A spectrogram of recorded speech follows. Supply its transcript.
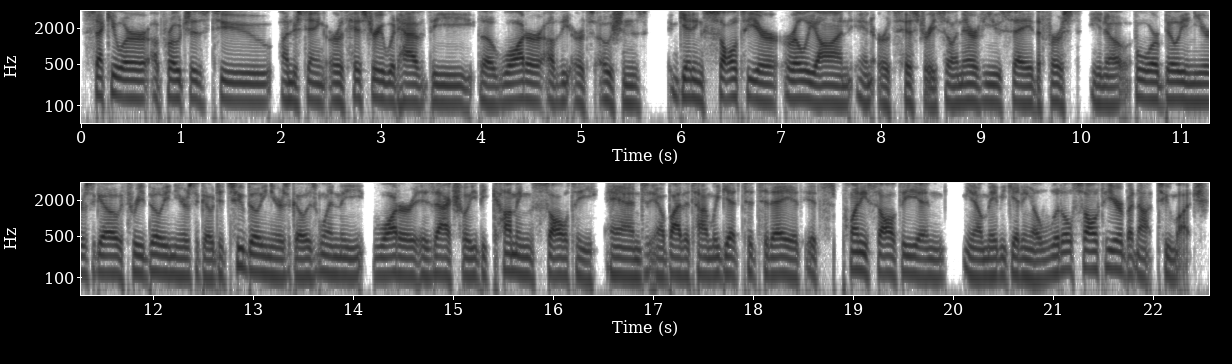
Secular approaches to understanding Earth history would have the the water of the Earth's oceans getting saltier early on in Earth's history. So in their view, say the first, you know, four billion years ago, three billion years ago to two billion years ago is when the water is actually becoming salty. And, you know, by the time we get to today, it, it's plenty salty and, you know, maybe getting a little saltier, but not too much.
